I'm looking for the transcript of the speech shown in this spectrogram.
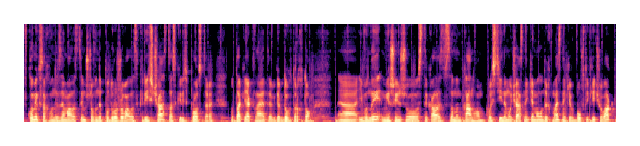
В коміксах вони займалися тим, що вони подорожували скрізь час та скрізь простори. Ну так як знаєте, як доктор хто. Е, і вони, між іншого, стикалися з самим Кангом. Постійним учасником молодих месників був такий чувак,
